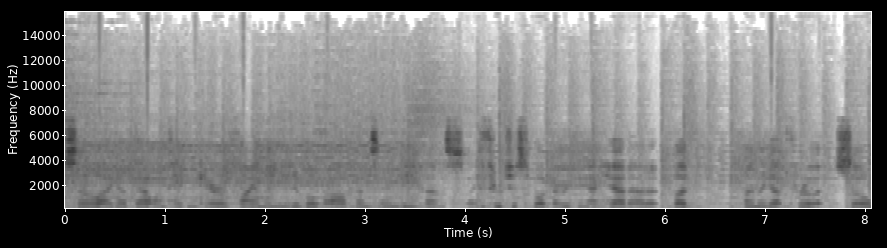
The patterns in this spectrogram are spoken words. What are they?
so I got that one taken care of finally. Needed both offense and defense. I threw just about everything I had at it, but finally got through it. So,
